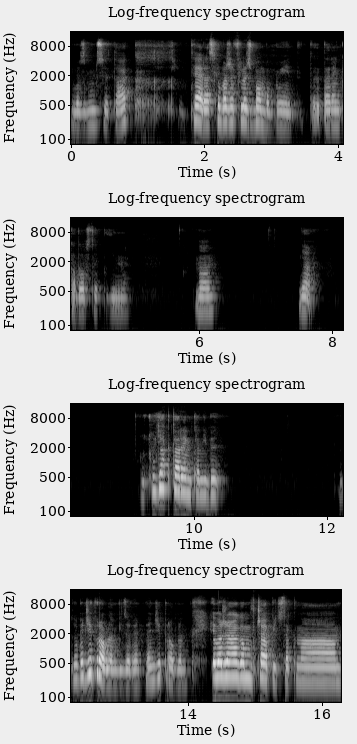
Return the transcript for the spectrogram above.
Bo sobie tak. Teraz, chyba że flash bombą powinien ta, ta ręka dostać powinna. No. Nie. No tu jak ta ręka niby... To będzie problem, widzowie. Będzie problem. Chyba, że mogę mu wczepić tak na...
